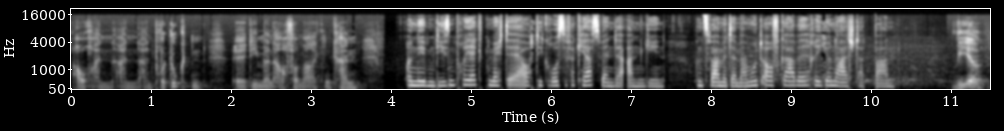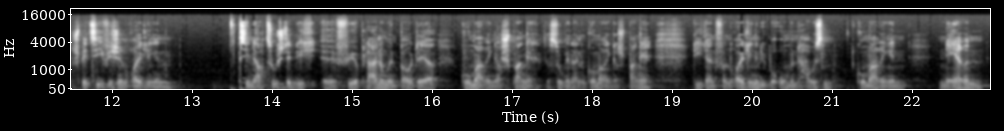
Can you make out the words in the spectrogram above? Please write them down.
auch an, an, an Produkten, äh, die man auch vermarkten kann. Und neben diesem Projekt möchte er auch die große Verkehrswende angehen, und zwar mit der Mammutaufgabe Regionalstadtbahn. Wir spezifisch in Reutlingen sind auch zuständig äh, für Planung und Bau der Gomaringer Spange, der sogenannten Gomaringer Spange, die dann von Reutlingen über Omenhausen, Gomaringen, Nähren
